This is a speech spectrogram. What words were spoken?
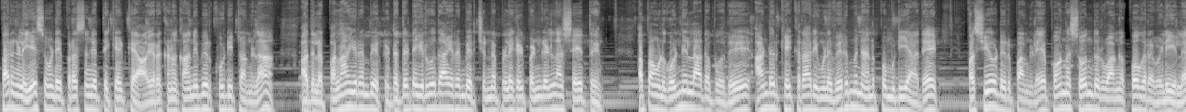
பாருங்களேன் இயேசுடைய பிரசங்கத்தை கேட்க ஆயிரக்கணக்கான பேர் கூடிட்டாங்களா? அதுல பலாயிரம் பேர் கிட்டத்தட்ட இருபதாயிரம் பேர் சின்ன பிள்ளைகள் பெண்கள்லாம் சேர்த்து அப்போ அவங்களுக்கு ஒன்றும் இல்லாத போது ஆண்டவர் கேட்குறாரு இவங்களை வெறுமனு அனுப்ப முடியாதே. பசியோடு இருப்பாங்களே போன சோர்ந்துருவாங்க போகிற வழியில்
